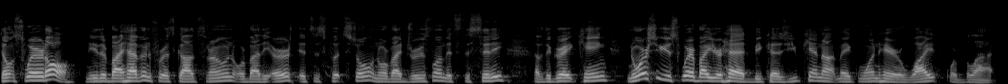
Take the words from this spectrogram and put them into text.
don't swear at all, neither by heaven, for it's God's throne, or by the earth, it's his footstool, nor by Jerusalem, it's the city of the great king. Nor shall you swear by your head, because you cannot make one hair white or black.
